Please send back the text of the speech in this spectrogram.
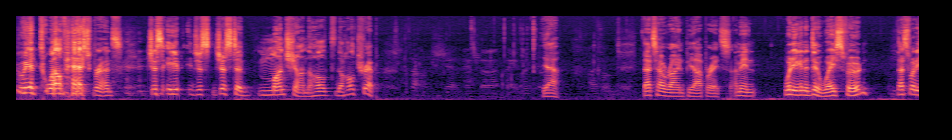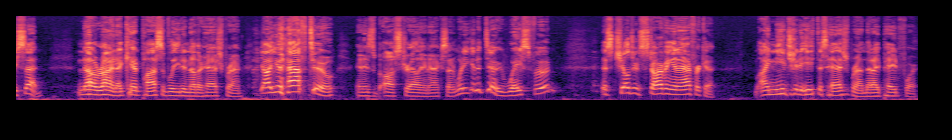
We had twelve hash browns. Just eat, just just to munch on the whole the whole trip. I felt like shit after that. I ate like Yeah. That's how Ryan P operates. I mean, what are you gonna do? Waste food? That's what he said. No, Ryan, I can't possibly eat another hash brown. Yeah, you have to. In his Australian accent. What are you gonna do? You waste food? There's children starving in Africa. I need you to eat this hash brown that I paid for.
